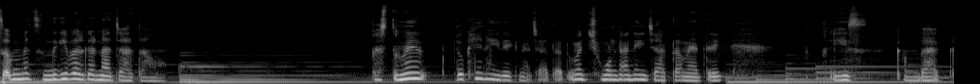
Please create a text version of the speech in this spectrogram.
सब मैं ज़िंदगी भर करना चाहता हूँ। बस तुम्हें दुखी नहीं देखना चाहता, तुम्हें छोड़ना नहीं चाहता मैत्री। प्लीज़ कम बैक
